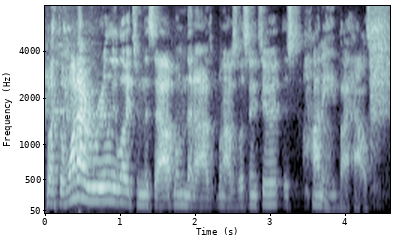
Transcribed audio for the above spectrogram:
But the one I really liked from this album that I when I was listening to it is Honey by Halsey.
